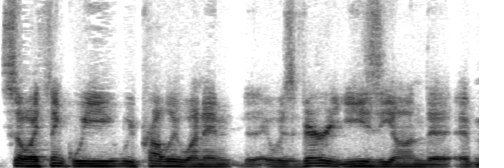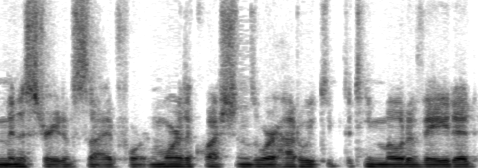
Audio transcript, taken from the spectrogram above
So I think we we probably went in. It was very easy on the administrative side for it, and more of the questions were how do we keep the team motivated.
